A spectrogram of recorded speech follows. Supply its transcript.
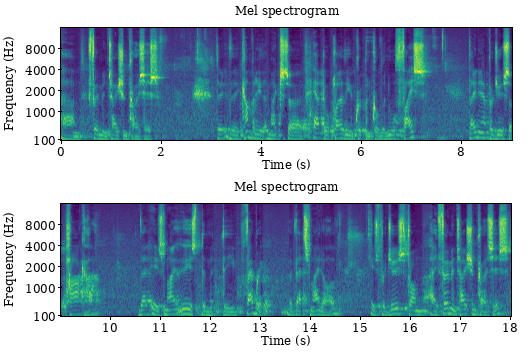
um, fermentation process. The, the company that makes uh, outdoor clothing equipment called the North Face, they now produce a parka that is, made, is the, the fabric that that's made of is produced from a fermentation process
